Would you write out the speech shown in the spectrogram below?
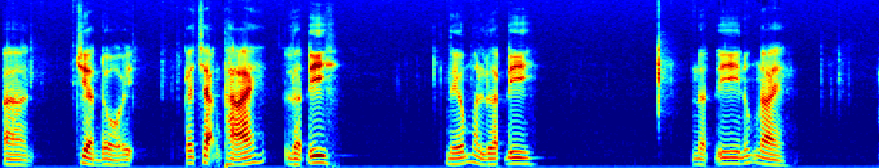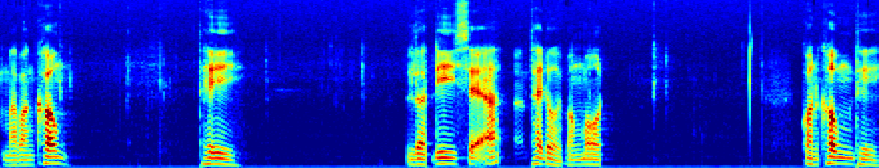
à, chuyển đổi cái trạng thái lượt đi. Nếu mà lượt đi lượt đi lúc này mà bằng không thì lượt đi sẽ thay đổi bằng một. Còn không thì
